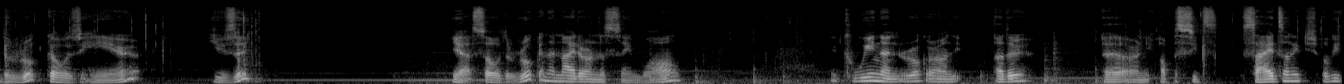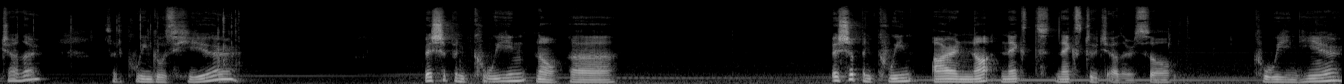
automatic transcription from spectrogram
the rook goes here. Use it. Yeah, so the rook and the knight are on the same wall. The queen and rook are on the other, uh, are on the opposite sides on each of each other. So the queen goes here. Bishop and queen, no, uh, Bishop and queen are not next next to each other, so queen here,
